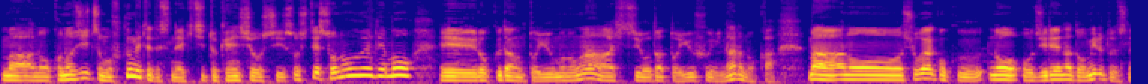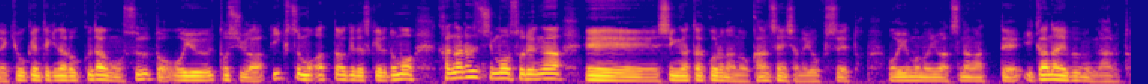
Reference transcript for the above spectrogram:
まあ、あの、この事実も含めてですね、きちっと検証し、そしてその上でも、えー、ロックダウンというものが必要だというふうになるのか、まあ、あの、諸外国の事例などを見るとですね強権的的なロックダウンをするという都市はいくつもあったわけですけれども必ずしもそれが、えー、新型コロナの感染者の抑制というものにはつながっていかない部分があると、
